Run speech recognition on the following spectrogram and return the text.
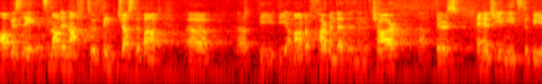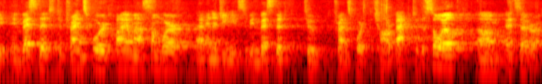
obviously, it's not enough to think just about uh, the, the amount of carbon that is in the char. Uh, there's energy needs to be invested to transport biomass somewhere. Uh, energy needs to be invested to transport the char back to the soil, um, etc.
